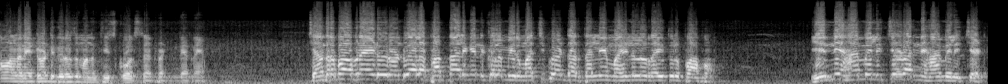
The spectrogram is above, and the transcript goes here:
కావాలనేటువంటిది ఈరోజు మనం తీసుకోవాల్సినటువంటి నిర్ణయం. చంద్రబాబు నాయుడు రెండు వేల పద్నాలుగు ఎన్నికల్లో మీరు మర్చిపోయి ఉంటారు తల్లి మహిళలు రైతులు పాపం. ఎన్ని హామీలు ఇచ్చాడో అన్ని హామీలు ఇచ్చాడు.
